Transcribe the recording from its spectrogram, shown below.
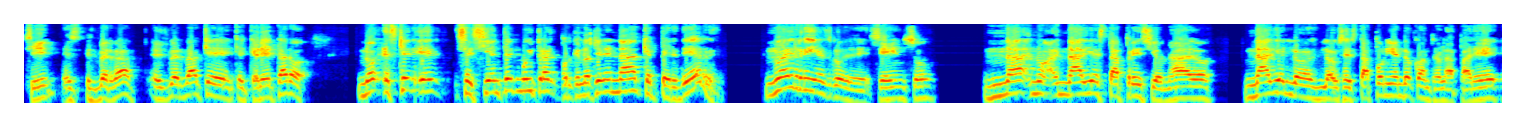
Sí, es, verdad, es verdad que, Querétaro, no, es que eh, se sienten muy, porque no tienen nada que perder, no hay riesgo de descenso, nadie está presionado, nadie los, los está poniendo contra la pared,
